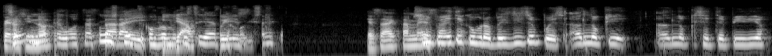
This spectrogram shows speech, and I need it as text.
Pero Sí, si no no, te gusta es estar que te ahí ya comprometiste y ya te fuiste. jodiste. Exactamente. Sí, pues ya te comprometiste, pues haz lo que, haz lo que se te pidió.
